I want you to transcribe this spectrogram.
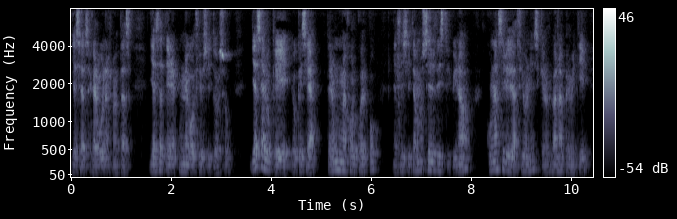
ya sea sacar buenas notas, ya sea tener un negocio exitoso, ya sea lo que, lo que sea, tener un mejor cuerpo, necesitamos ser disciplinados con una serie de acciones que nos van a permitir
